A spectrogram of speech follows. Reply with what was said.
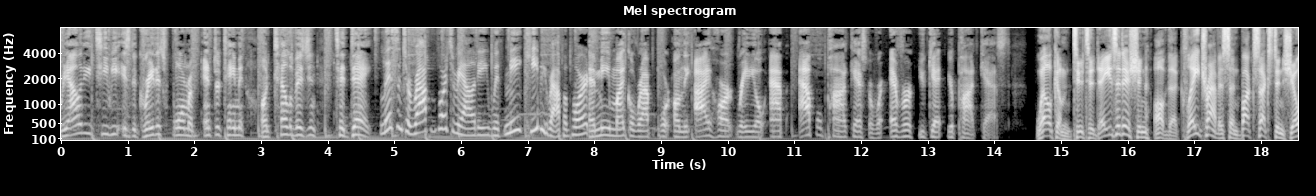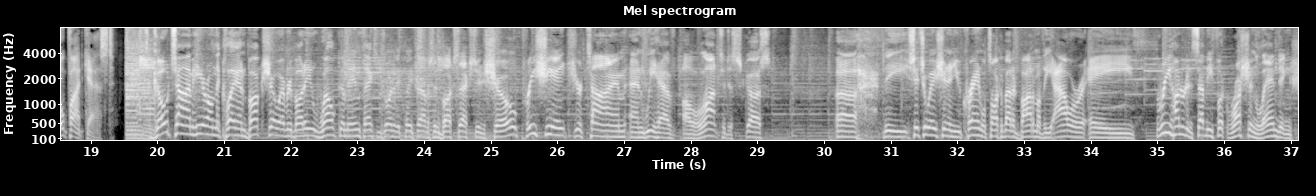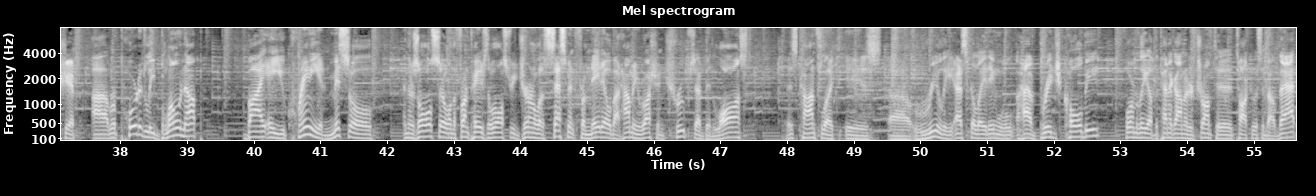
Reality TV is the greatest form of entertainment on television today. Listen to Rapaport's Reality with me, Kibi Rapaport. And me, Michael Rapaport, on the iHeartRadio app, Apple Podcast, or wherever you get your podcast. Welcome to today's edition of the Clay Travis and Buck Sexton Show podcast. Go time here on the Clay and Buck Show, everybody. Welcome in. Thanks for joining the Clay Travis and Buck Sexton Show. Appreciate your time, and we have a lot to discuss. Uh, the situation in Ukraine, we'll talk about at bottom of the hour. A 370 foot Russian landing ship uh, reportedly blown up by a Ukrainian missile. And there's also on the front page of the Wall Street Journal an assessment from NATO about how many Russian troops have been lost. This conflict is uh, really escalating. We'll have Bridge Colby, formerly of the Pentagon under Trump, to talk to us about that.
